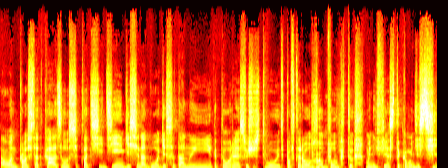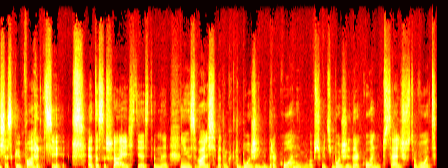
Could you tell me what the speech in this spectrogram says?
он просто отказывался платить деньги синагоге сатаны, которая существует по второму пункту манифеста коммунистической партии. Это США, естественно. Они называли себя там как-то божьими драконами. В общем, эти божьи драконы писали, что вот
